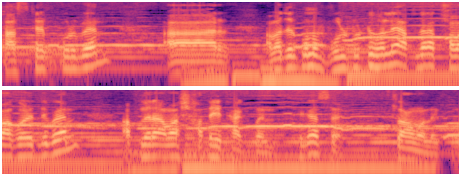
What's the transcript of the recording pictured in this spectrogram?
সাবস্ক্রাইব করবেন। আর আমাদের কোনো ভুল ত্রুটি হলে আপনারা ক্ষমা করে দিবেন। আপনারা আমার সাথেই থাকবেন। ঠিক আছে? আসসালামু আলাইকুম।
